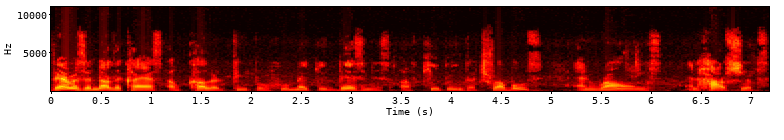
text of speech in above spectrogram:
There is another class of colored people who make a business of keeping the troubles and wrongs and hardships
